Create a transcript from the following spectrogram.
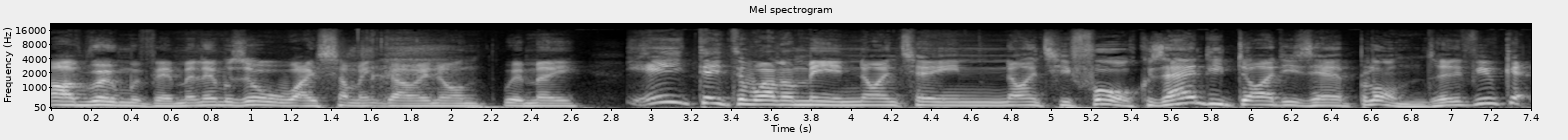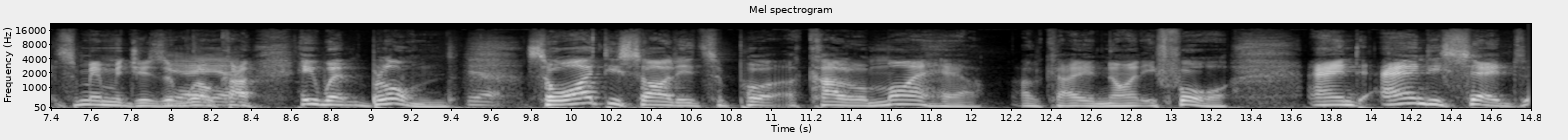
I'd room with him, and there was always something going on with me. He did the one on me in 1994 because Andy dyed his hair blonde. And if you get some images of Yeah, World yeah. Cup, he went blonde. Yeah. So I decided to put a colour on my hair, okay, in 94. And Andy said,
